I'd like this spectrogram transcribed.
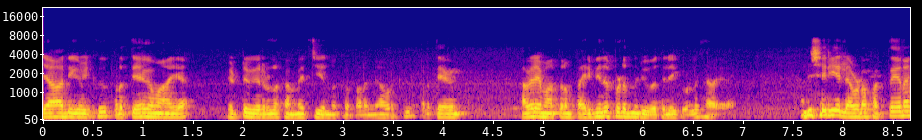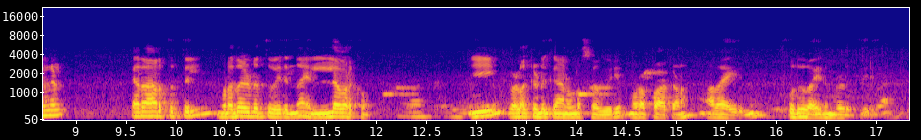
ജാതികൾക്ക് പ്രത്യേകമായ എട്ട് പേരുള്ള കമ്മിറ്റി എന്നൊക്കെ പറഞ്ഞ് അവർക്ക് പ്രത്യേകം അവരെ മാത്രം പരിമിതപ്പെടുന്ന രൂപത്തിലേക്കുള്ള ചായ അത് ശരിയല്ല. അവിടെ ഭക്തജനങ്ങൾ യഥാർത്ഥത്തിൽ വ്രതം എടുത്ത് വരുന്ന എല്ലാവർക്കും ഈ വിളക്കെടുക്കാനുള്ള സൗകര്യം ഉറപ്പാക്കണം. അതായിരുന്നു പൊതുവായി നമ്മളെടുത്ത തീരുമാനം.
